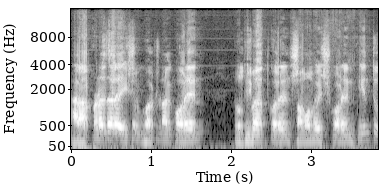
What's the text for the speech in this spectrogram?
আর আপনারা যারা এইসব ঘটনা করেন, প্রতিবাদ করেন, সমাবেশ করেন, কিন্তু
